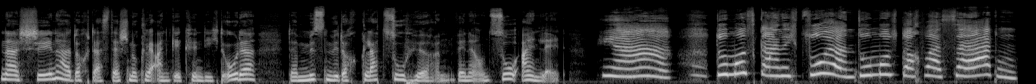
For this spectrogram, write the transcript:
Na, schön hat doch das der Schnuckel angekündigt, oder? Da müssen wir doch glatt zuhören, wenn er uns so einlädt. Ja, du musst gar nicht zuhören, du musst doch was sagen.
